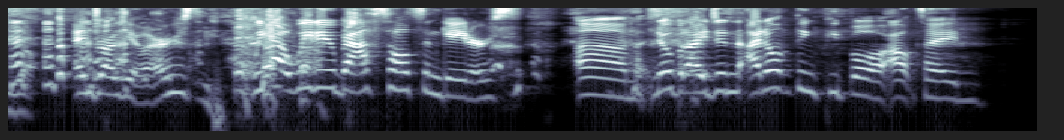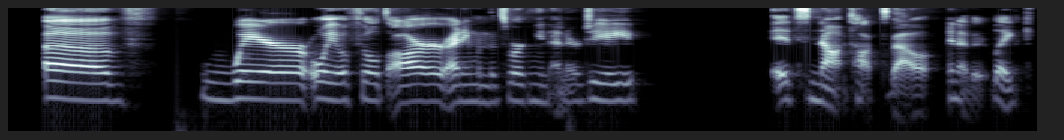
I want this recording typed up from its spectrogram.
Yeah. and drug dealers. we have we do bath salts and gators. Um, no, but I didn't. I don't think people outside of where oil fields are, anyone that's working in energy, it's not talked about in other like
